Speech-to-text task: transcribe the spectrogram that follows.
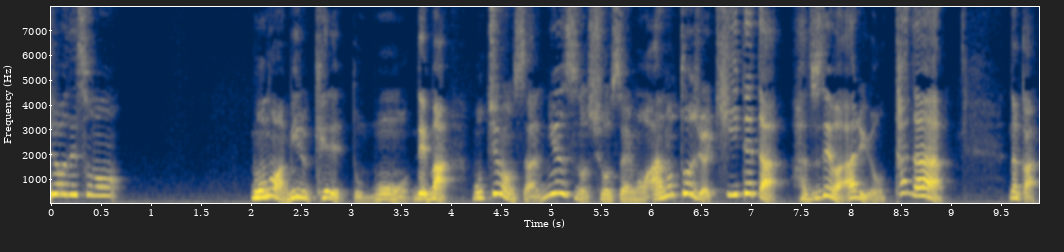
像上でそのものは見るけれどもでまあもちろんさニュースの詳細もあの当時は聞いてたはずではあるよ。ただなんか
